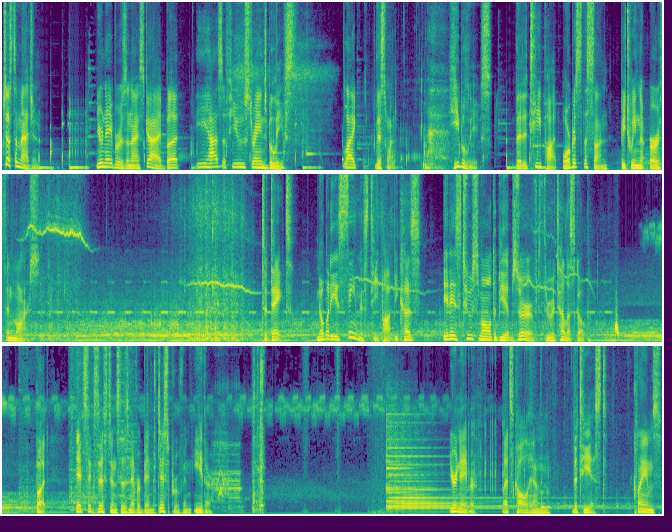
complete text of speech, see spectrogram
Just imagine. Your neighbor is a nice guy, but he has a few strange beliefs. Like this one. He believes that a teapot orbits the sun between the Earth and Mars. To date, nobody has seen this teapot because it is too small to be observed through a telescope. But its existence has never been disproven either. Your neighbor, let's call him the theist, claims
